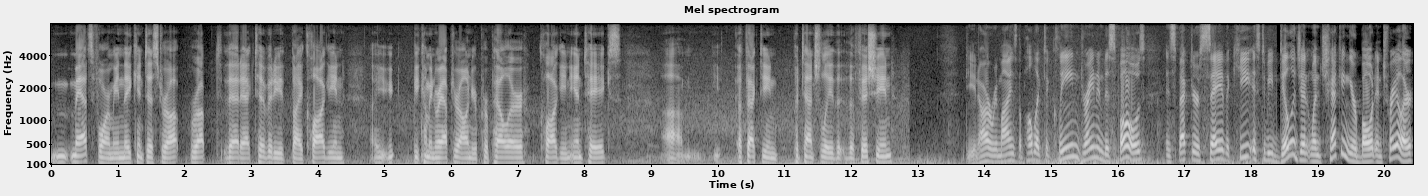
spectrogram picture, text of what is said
mats forming, they can disrupt that activity by clogging, uh, becoming wrapped around your propeller, clogging intakes, um, affecting potentially the, the fishing. DNR reminds the public to clean, drain, and dispose. Inspectors say the key is to be diligent when checking your boat and trailer,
